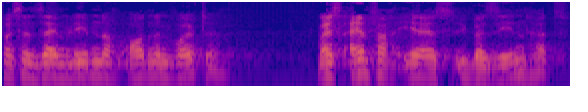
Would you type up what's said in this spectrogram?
was er in seinem Leben noch ordnen wollte, weil es einfach er es übersehen hat?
